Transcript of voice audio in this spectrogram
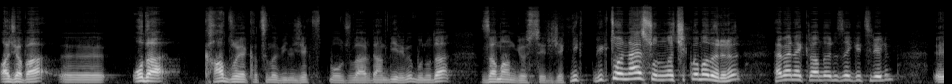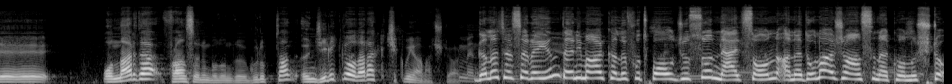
acaba e, o da kadroya katılabilecek futbolculardan biri mi? Bunu da zaman gösterecek. Vic- Victor Nelson'un açıklamalarını hemen ekranlarınıza getirelim. E, onlar da Fransa'nın bulunduğu gruptan öncelikli olarak çıkmayı amaçlıyor. Galatasaray'ın Danimarkalı futbolcusu Nelson Anadolu Ajansı'na konuştu.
